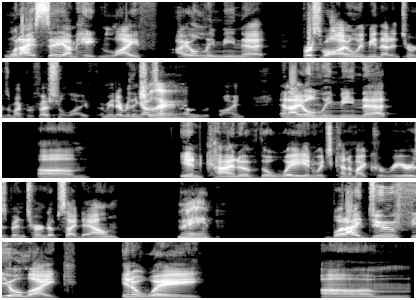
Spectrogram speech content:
when I say I'm hating life, I only mean that. First of all, I only mean that in terms of my professional life. I mean everything outside sure. the army was fine, and I only mean that um, in kind of the way in which kind of my career has been turned upside down. Right. But I do feel like, in a way, um,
